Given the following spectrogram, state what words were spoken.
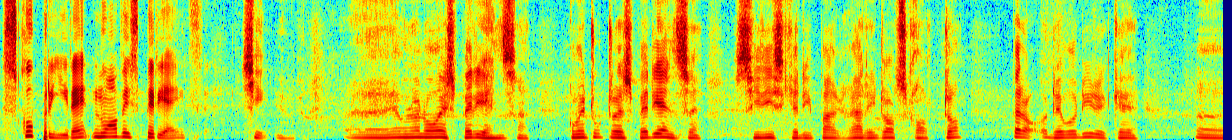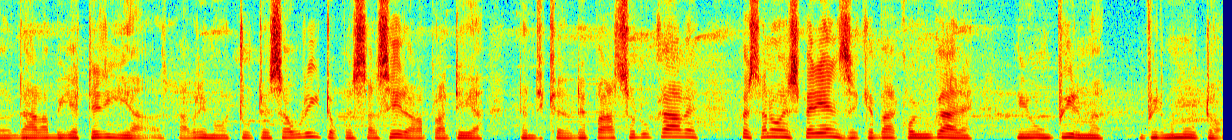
scoprire nuove esperienze. Sì, eh, è una nuova esperienza. Come tutte le esperienze si rischia di pagare lo scotto, però devo dire che eh, dalla biglietteria avremo tutto esaurito. Questa sera la platea del, del Palazzo Ducale, questa nuova esperienza che va a coniugare in un film, un film muto,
